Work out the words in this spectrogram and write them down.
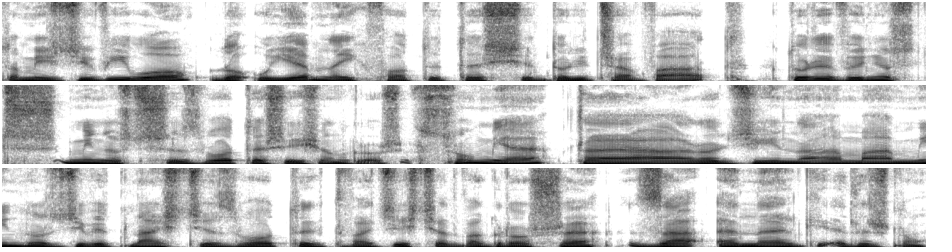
co mnie zdziwiło, do ujemnej kwoty też się dolicza VAT, który wyniósł 3, minus 3 zł 60 groszy. W sumie ta rodzina ma minus 19 zł 22 grosze za energię elektryczną.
